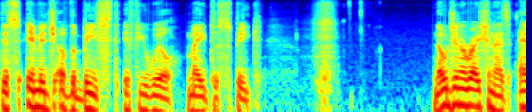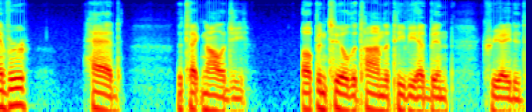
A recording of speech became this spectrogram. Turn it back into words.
this image of the beast, if you will, made to speak. No generation has ever had the technology up until the time the TV had been created.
